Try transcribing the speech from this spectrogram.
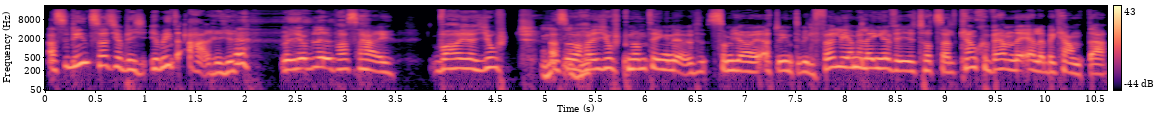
alltså det är inte så att jag blir, jag blir inte arg, men jag blir bara så här, vad har jag gjort? Alltså har jag gjort någonting nu som gör att du inte vill följa mig längre? Vi är ju trots allt kanske vänner eller bekanta.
